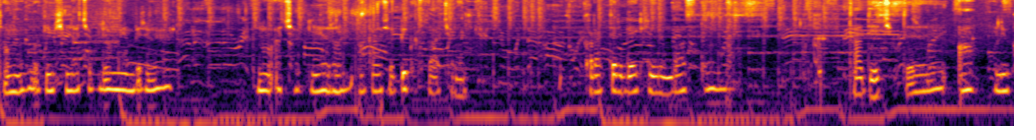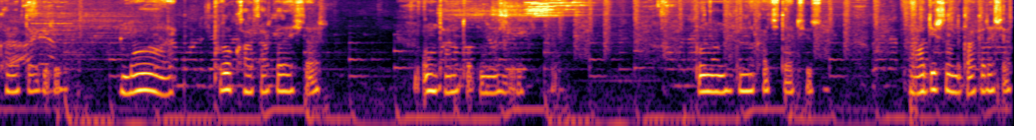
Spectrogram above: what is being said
Tamam bakayım şimdi açabiliyor muyum birini? Bunu açabiliyorum. Arkadaşlar bir kutu daha açalım. Karakteri bekliyorum. Bastım. Tadiye çıktı. Ah geliyor karakter geliyor. My Pro kart arkadaşlar. 10 tane toplamam gerekiyor. Bunun, bunu kaçta açıyorsun? Nadir sandık arkadaşlar.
